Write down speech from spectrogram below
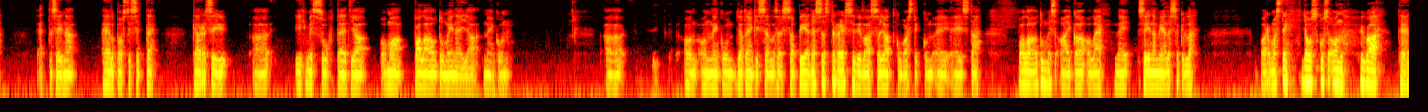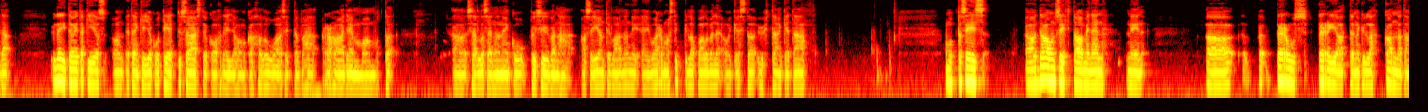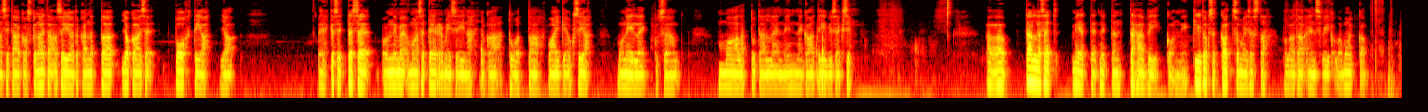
että siinä helposti sitten kärsii äh, ihmissuhteet ja oma palautuminen ja niin kuin, on, on niin kuin jotenkin sellaisessa pienessä stressitilassa jatkuvasti, kun ei, ei sitä palautumisaikaa ole, niin siinä mielessä kyllä varmasti joskus on hyvä tehdä ylitöitäkin, jos on etenkin joku tietty säästökohde, johon haluaa sitten vähän rahaa jemmaa, mutta sellaisena niin kuin pysyvänä asiantilana niin ei varmasti kyllä palvele oikeastaan yhtään ketään. Mutta siis uh, downshiftaaminen, niin uh, perusperiaatteena kyllä kannatan sitä, koska näitä asioita kannattaa jokaisen pohtia ja ehkä sitten se on nimenomaan se termi siinä, joka tuottaa vaikeuksia monille, kun se on maalattu tälleen niin negatiiviseksi. tällaiset mietteet nyt tähän viikkoon, niin kiitokset katsomisesta. Palataan ensi viikolla. Moikka!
